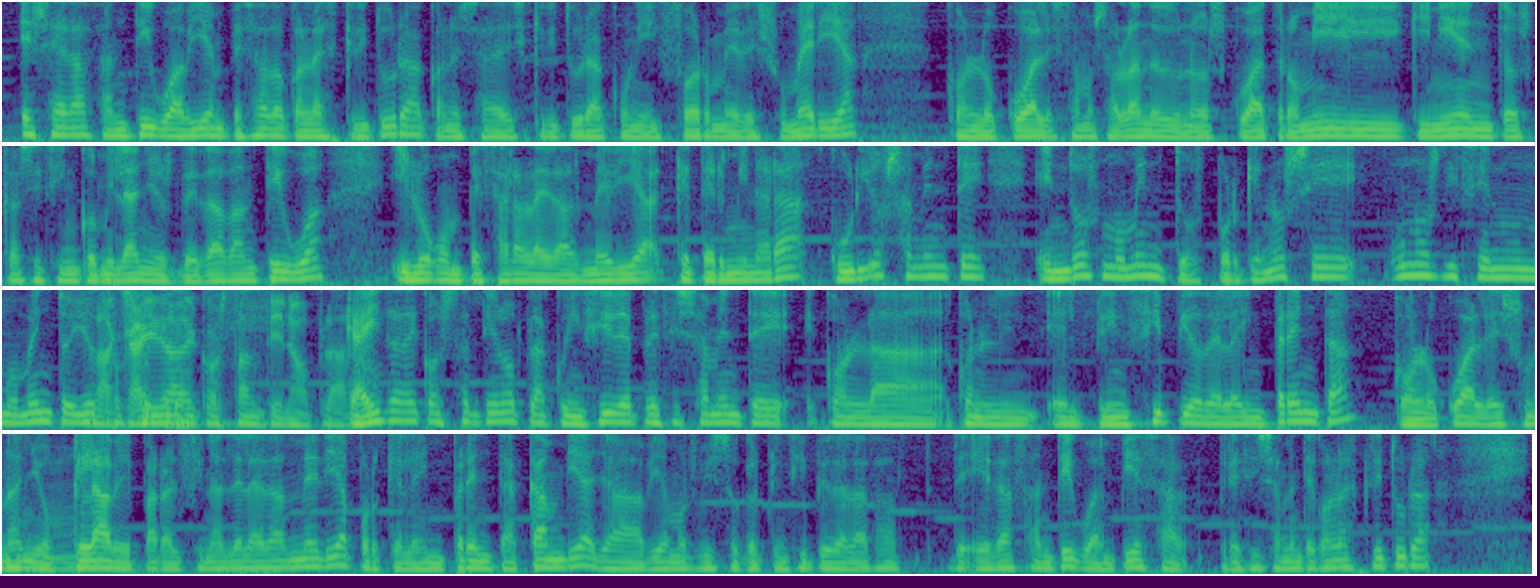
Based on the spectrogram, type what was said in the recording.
Esa edad antigua había empezado con la escritura, con esa escritura cuneiforme de Sumeria, con lo cual estamos hablando de unos 4.500, casi 5.000 años de edad antigua, y luego empezará la Edad Media, que terminará curiosamente en dos momentos, porque no sé, unos dicen un momento y La otros caída otro. de Constantinopla. ¿no? Caída de Constantinopla coincide precisamente con, la, con el, el principio de la imprenta, con lo cual es un año clave para el final de la Edad Media, porque la imprenta cambia. Ya habíamos visto que el principio de la edad, de edad antigua empieza precisamente con la escritura.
